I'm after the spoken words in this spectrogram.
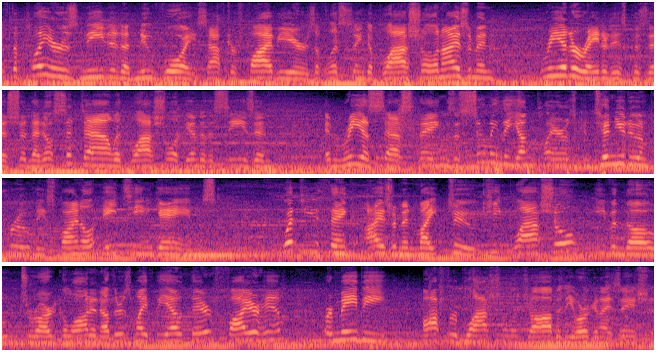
if the players needed a new voice after five years of listening to Blashill. And Yzerman reiterated his position that he'll sit down with Blashill at the end of the season and reassess things, assuming the young players continue to improve these final 18 games. What do you think Yzerman might do? Keep Blashill, even though Gerard Gallant and others might be out there? Fire him? Or maybe offer Blashill a job in the organization?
